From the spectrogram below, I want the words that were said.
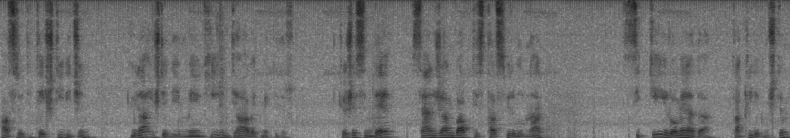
hasreti teşdid için günah işlediğim mevki intihab etmektedir. Köşesinde Saint Jean Baptiste tasviri bulunan Sikkeyi Romea'da taklit etmiştim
